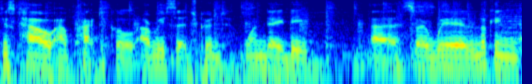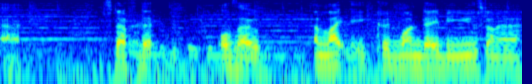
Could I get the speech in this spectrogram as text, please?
just how, how practical our research could one day be. Uh, so we're looking at stuff that, although unlikely, could one day be used on a,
